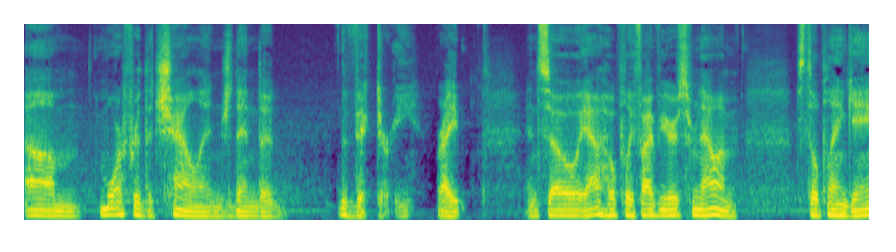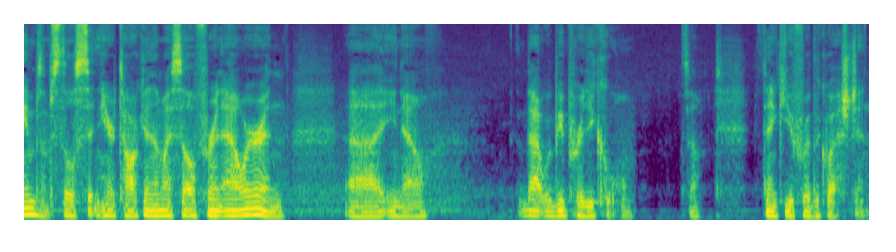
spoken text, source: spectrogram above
Um, more for the challenge than the the victory, right? And so, yeah, hopefully five years from now, I'm still playing games. I'm still sitting here talking to myself for an hour, and uh, you know, that would be pretty cool. So, thank you for the question.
